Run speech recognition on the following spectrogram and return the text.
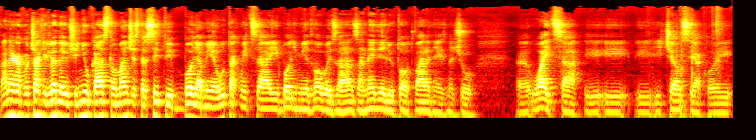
pa nekako čak i gledajući Newcastle, Manchester City, bolja mi je utakmica i bolji mi je dvoboj za, za nedjelju, to otvaranje između uh, Whitesa i, i, i, i Chelsea koji...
